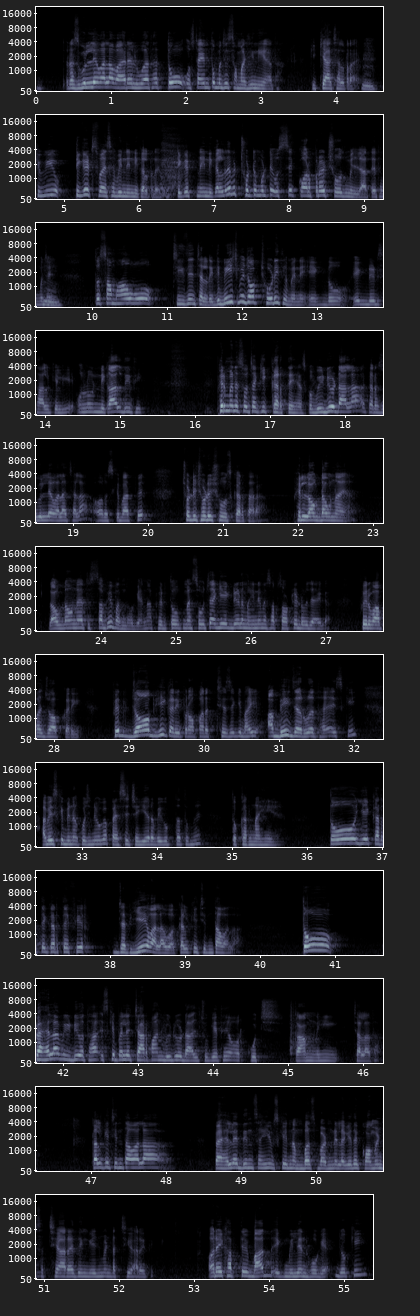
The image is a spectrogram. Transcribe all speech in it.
रसगुल्ले वाला वायरल हुआ था तो उस टाइम तो मुझे समझ ही नहीं आया था कि क्या चल रहा है। क्योंकि टिकट्स वैसे भी नहीं निकल रहे थे। टिकट नहीं निकल रहे थे छोटे मोटे उससे कॉर्पोरेट शोज़ मिल जाते थे मुझे। तो समहाउ वो चीज़ें चल रही थी। बीच में जॉब छोड़ी थी मैंने एक दो एक डेढ़ साल के लिए। उन लोगों ने निकाल दी थी। फिर मैंने सोचा कि करते हैं इसको। वीडियो डाला रसगुल्ले वाला चला और उसके बाद फिर छोटे छोटे शोज़ करता रहा। फिर लॉकडाउन आया। लॉकडाउन आया तो सभी बंद हो गया ना। फिर तो मैं सोचा कि एक डेढ़ महीने में सब सॉर्टेड हो जाएगा। फिर वापस जॉब करी। फिर जॉब ही करी प्रॉपर अच्छे से कि भाई, अभी ज़रूरत है इसकी। अभी इसके बिना कुछ नहीं होगा। पैसे चाहिए रवि गुप्ता तुम्हें तो करना ही है। तो ये करते करते फिर जब ये वाला हुआ, कल की चिंता वाला तो पहला वीडियो था। इसके पहले चार पाँच वीडियो डाल चुके थे और कुछ काम नहीं चला था। कल की चिंता वाला पहले दिन से ही उसके नंबर्स बढ़ने लगे थे कमेंट्स अच्छे आ रहे थे एंगेजमेंट अच्छी आ रही थी। और एक हफ़्ते बाद एक मिलियन हो गया जो कि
